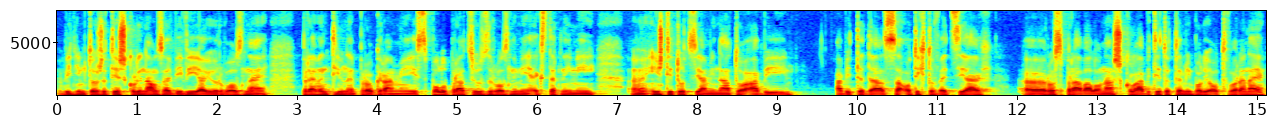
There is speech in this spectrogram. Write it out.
Vidím to, že tie školy naozaj vyvíjajú rôzne preventívne programy, spolupracujú s rôznymi externými e, inštitúciami na to, aby, aby teda sa o týchto veciach e, rozprávalo na škole, aby tieto témy boli otvorené.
